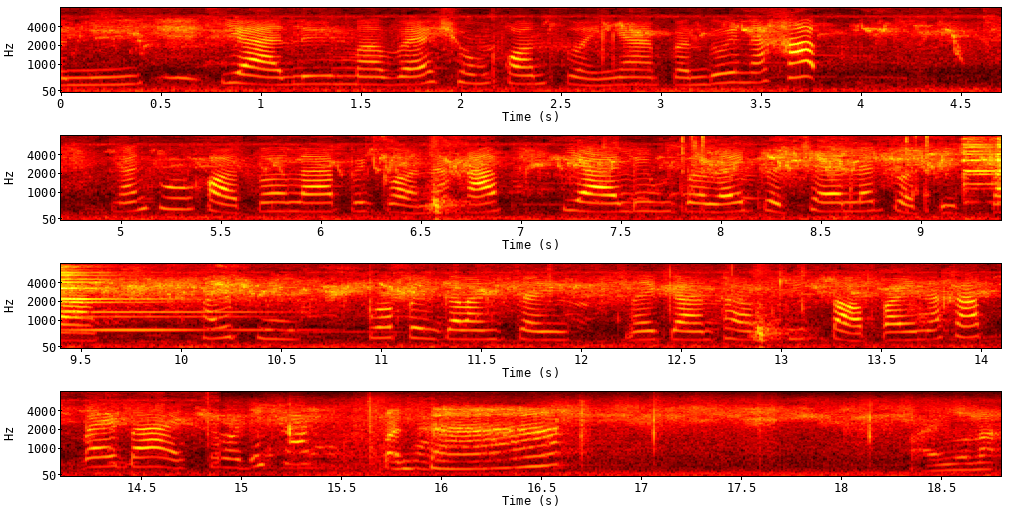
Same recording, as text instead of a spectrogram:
วๆนี้ อย่าลืมมาแวะชมความสวยงามกันด้วยนะครับงั้นครูขอตัวลาไปก่อนนะครับ อย่าลืมกดไลค์ กดแชร์ และกดติดตาม ให้ครูเพื่อเป็นกำลังใจ ในการทำคลิปต่อไปนะครับบ๊ายบาย สวัสดีครับ ปัญหาไปแล้วละ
